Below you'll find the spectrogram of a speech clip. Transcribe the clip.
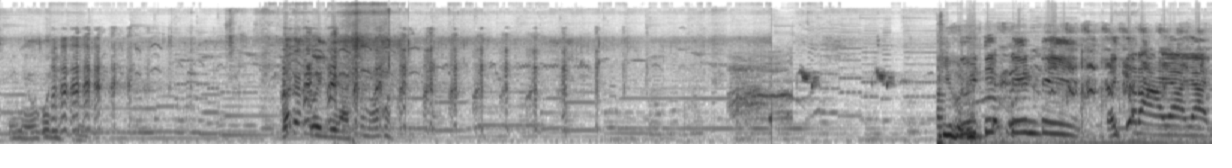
তুই নেও করিস আরে কইলি আছে না দুই তিন তিনটি ভাইস্তে আয় আয় আয়।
